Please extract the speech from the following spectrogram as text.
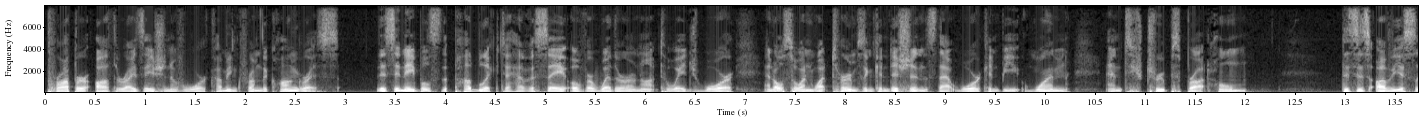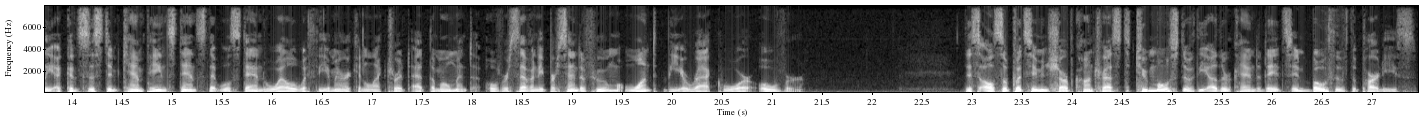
proper authorization of war coming from the Congress. This enables the public to have a say over whether or not to wage war, and also on what terms and conditions that war can be won and troops brought home. This is obviously a consistent campaign stance that will stand well with the American electorate at the moment, over 70% of whom want the Iraq War over. This also puts him in sharp contrast to most of the other candidates in both of the parties.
